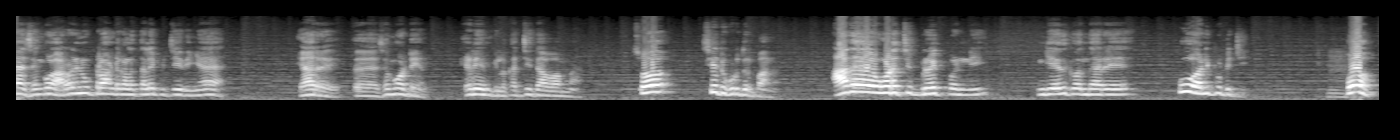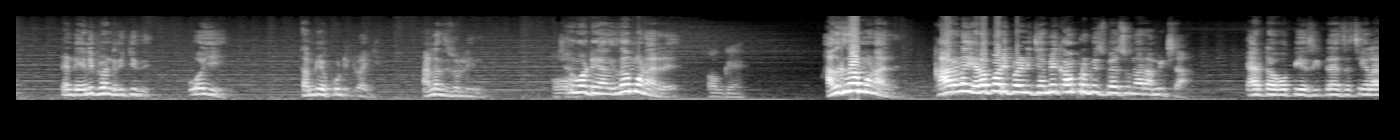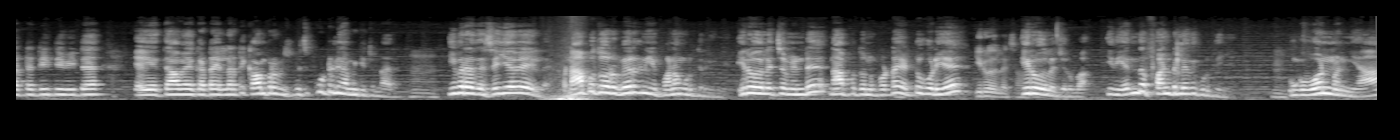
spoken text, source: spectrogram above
ஏன் செங்கோ அரை நூற்றாண்டு கால தலைப்பு செய்தீங்க? யார்? செங்கோட்டையன். ஏடிஎம்கில் கட்சி தாவாம. ஸோ சீட்டு கொடுத்துருப்பாங்க. அதை உடைச்சி பிரேக் பண்ணி இங்கே எதுக்கு வந்தார்? பூ அனுப்பிவிட்டுச்சு. போ ரெண்டு எலிஃபண்ட் நிற்கிது போய் தம்பியை கூட்டிட்டு வாங்க. நல்லது சொல்லிங்க ஓ, செங்கோட்டையன் அதுக்கு தான் போனார். ஓகே. அதுக்கு தான் போனார். காரணம் எடப்பாடி பழனிசாமி காம்ப்ரமைஸ் பேச சொன்னார் அமித்ஷா. யார்கிட்ட ஓபிஎஸ் கிட்ட சசிகலாட்ட டிடிவிட்ட தாவே கட்ட எல்லார்ட்டையும் காம்ப்ரமைஸ் பேசி கூட்டணி அமைக்க சொன்னார். இவர் அதை செய்யவே இல்லை. இப்போ நாற்பத்தோரு பேருக்கு நீங்கள் பணம் கொடுத்துருக்கீங்க. இருபது லட்சம் என்று நாற்பத்தொன்று போட்டால் எட்டு கோடியே இருபது லட்சம். இருபது லட்சம் ரூபாய் இது எந்த ஃபண்டுலேருந்து கொடுத்தீங்க. உங்கள் ஓன் மணியா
